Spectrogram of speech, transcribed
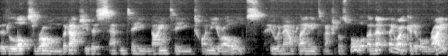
there's lots wrong, but actually there's 17, 19, 20 year olds who are now playing international sport, and they won't get it all right.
